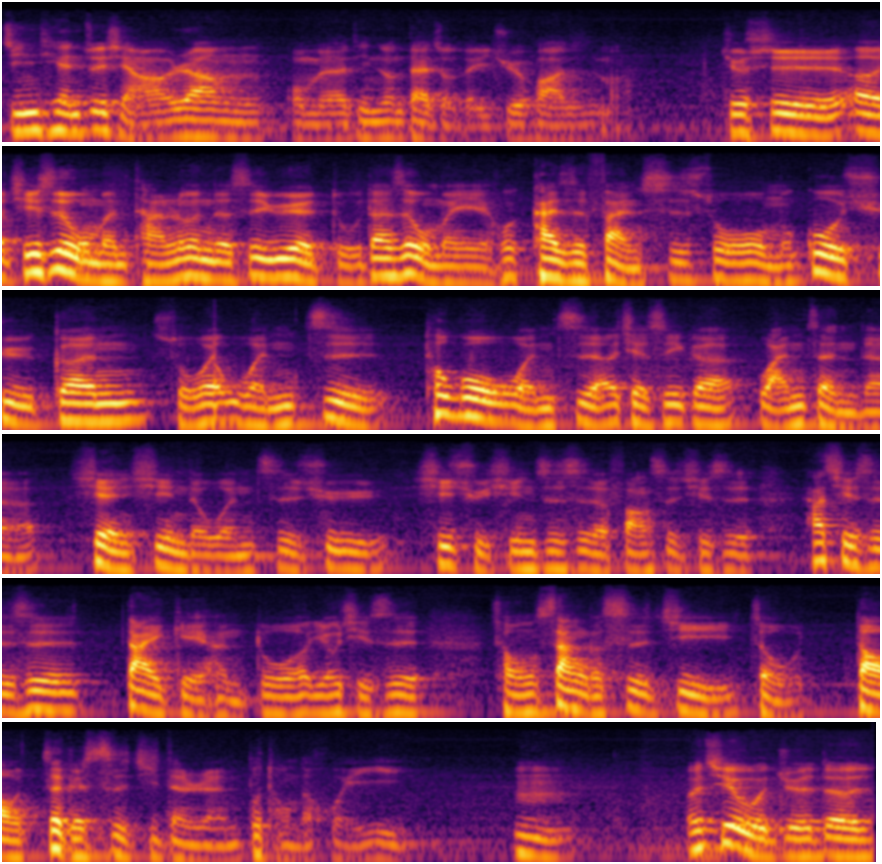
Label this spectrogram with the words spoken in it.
今天最想要让我们的听众带走的一句话是什么？就是呃，其实我们谈论的是阅读，但是我们也会开始反思说，我们过去跟所谓文字，透过文字，而且是一个完整的线性的文字去吸取新知识的方式，其实它其实是带给很多，尤其是从上个世纪走到这个世纪的人不同的回忆。嗯，而且我觉得，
